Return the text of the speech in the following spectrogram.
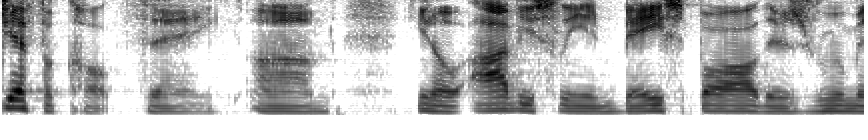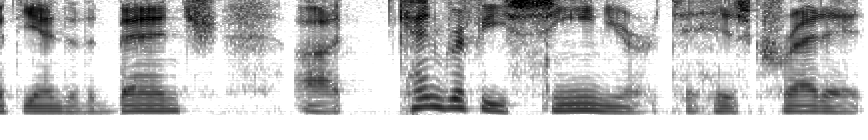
difficult thing. Um, you know, obviously in baseball, there's room at the end of the bench. Uh, Ken Griffey Sr., to his credit,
